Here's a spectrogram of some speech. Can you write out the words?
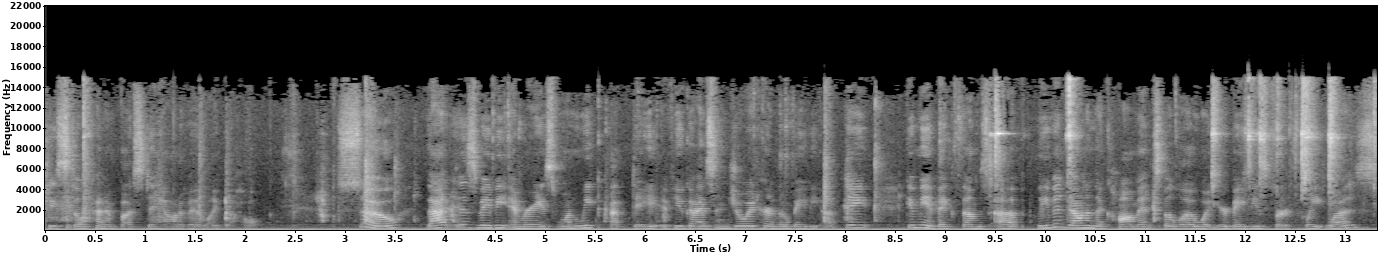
she's still kind of busting out of it like the Hulk. So that is baby Emory's one week update. If you guys enjoyed her little baby update, give me a big thumbs up. Leave it down in the comments below what your baby's birth weight was.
